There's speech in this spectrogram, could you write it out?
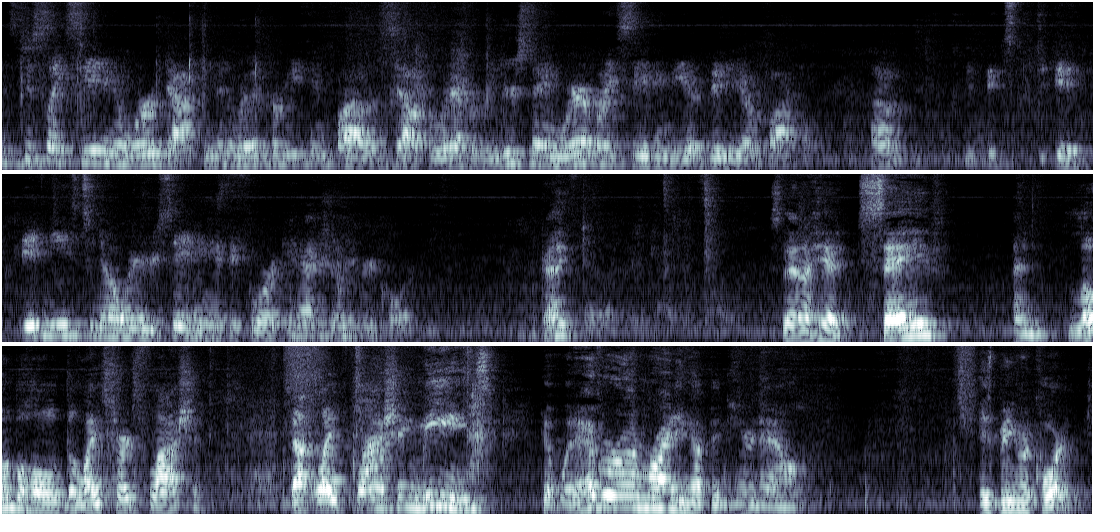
It's just like saving a Word document or the Promethean file itself or whatever, but you're saying, where am I saving the video file? Um, it, it's, it, it needs to know where you're saving it before it can actually record. Okay? So then I hit save, and lo and behold, the light starts flashing. That light flashing means that whatever I'm writing up in here now is being recorded.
